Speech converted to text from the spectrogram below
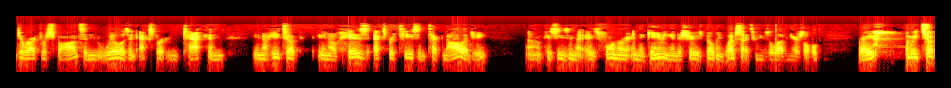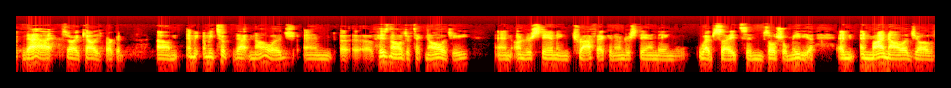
direct response and Will is an expert in tech and you know he took you know his expertise in technology because um, he's in the he's former in the gaming industry. He was building websites when he was 11 years old, right? And we took that. Sorry, Callie's barking. Um, and we and we took that knowledge and uh, uh, of his knowledge of technology and understanding traffic and understanding websites and social media and and my knowledge of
